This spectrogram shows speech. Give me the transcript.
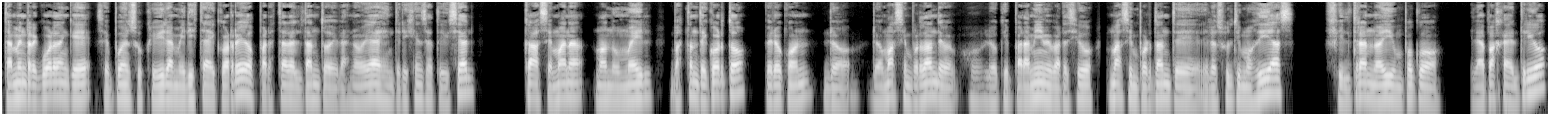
También recuerden que se pueden suscribir a mi lista de correos para estar al tanto de las novedades de inteligencia artificial. Cada semana mando un mail bastante corto, pero con lo, más importante, o lo que para mí me pareció más importante de los últimos días filtrando ahí un poco la paja del trigo.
